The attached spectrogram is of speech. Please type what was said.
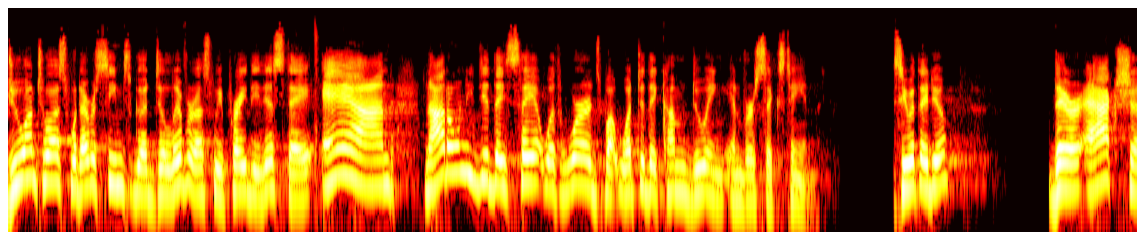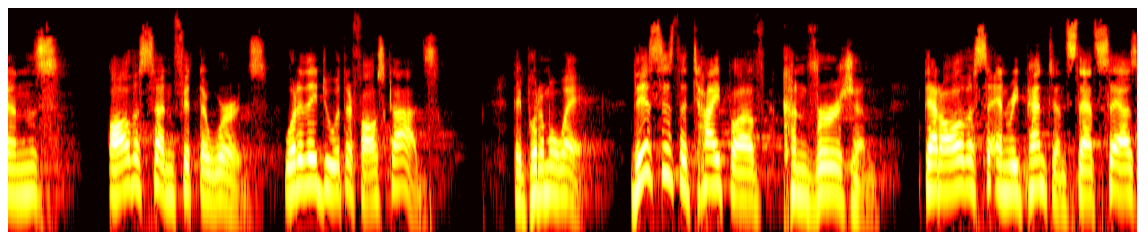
Do unto us whatever seems good. Deliver us, we pray thee this day. And not only did they say it with words, but what did they come doing in verse 16? See what they do? Their actions all of a sudden fit their words. What do they do with their false gods? They put them away. This is the type of conversion that all of us and repentance that says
